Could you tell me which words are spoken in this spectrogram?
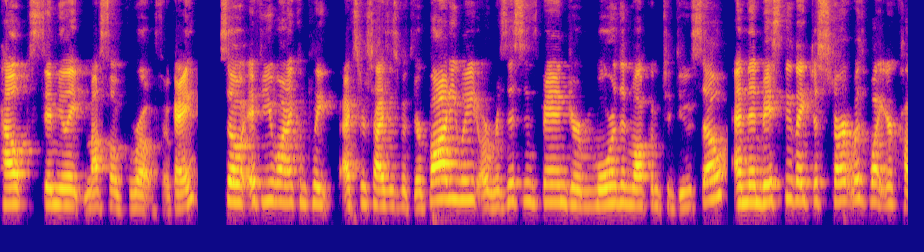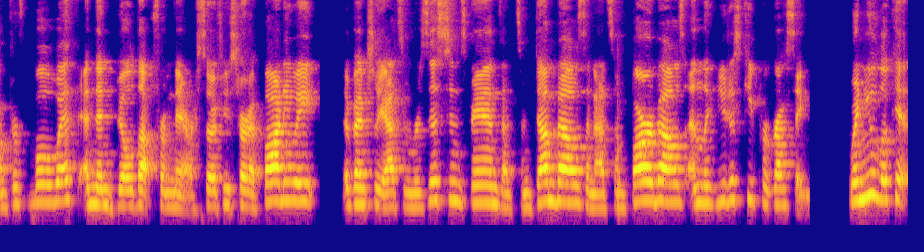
help stimulate muscle growth. Okay. So if you want to complete exercises with your body weight or resistance band, you're more than welcome to do so. And then basically like just start with what you're comfortable with and then build up from there. So if you start at body weight, eventually add some resistance bands, add some dumbbells and add some barbells and like you just keep progressing. When you look at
